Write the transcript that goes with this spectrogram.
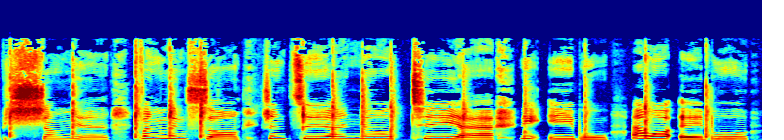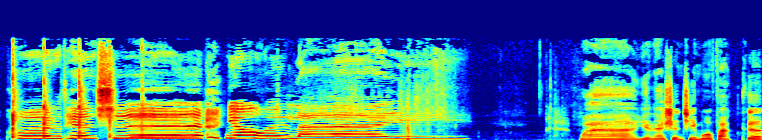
闭上眼，放轻松，生气爱扭起呀，你一步啊，我一步，我的天使又回来。哇，原来生气魔法哥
